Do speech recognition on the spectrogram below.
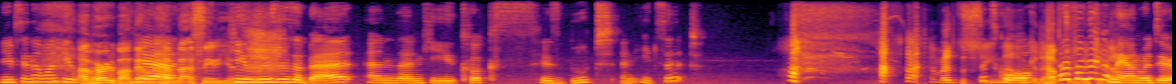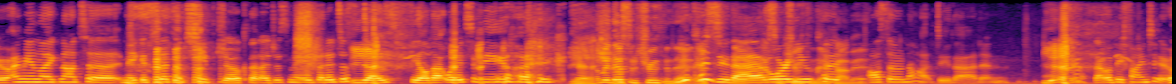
You've seen that one? He, I've heard about that one. I have not seen it yet. He though. loses a bet and then he cooks his boot and eats it. I haven't seen It's that. cool. I'm have That's to something a up. man would do. I mean, like, not to make it. That's a cheap joke that I just made, but it just Yeah. does feel that way to me. Like, Yeah, I mean, there's some truth in that. you could There's- do that, there's or you could also not do that, and yeah. that would be fine too.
